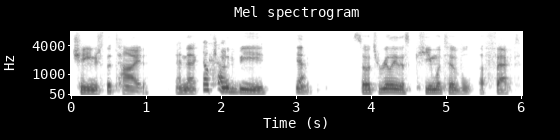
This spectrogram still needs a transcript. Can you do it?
change the tide. And that okay. could be, yeah, so it's really this cumulative effect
